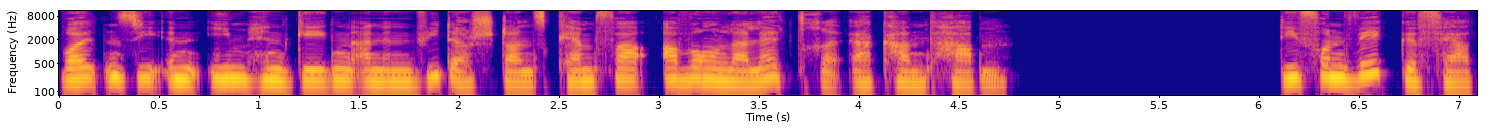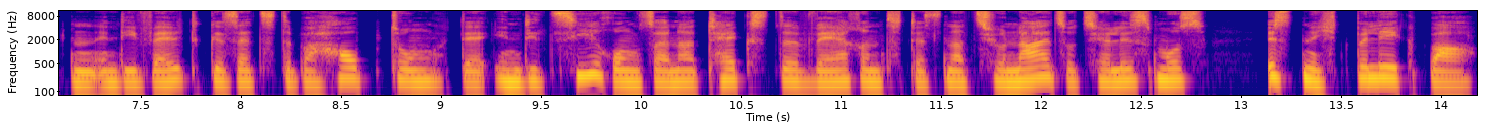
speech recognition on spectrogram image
wollten sie in ihm hingegen einen Widerstandskämpfer avant la lettre erkannt haben. Die von Weggefährten in die Welt gesetzte Behauptung der Indizierung seiner Texte während des Nationalsozialismus ist nicht belegbar.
